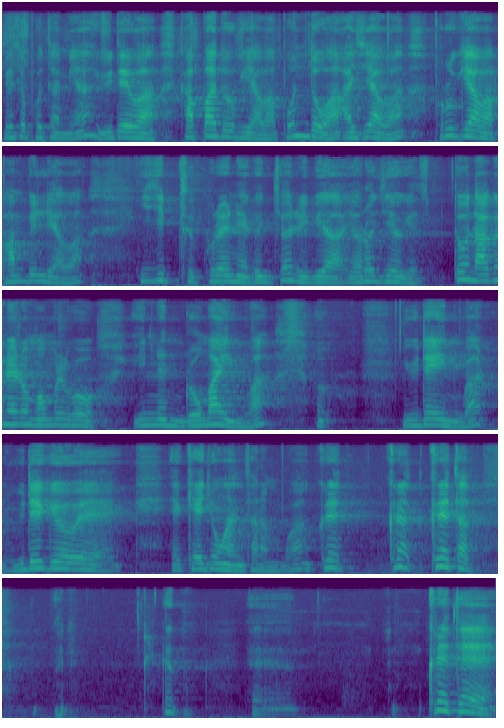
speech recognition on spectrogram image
메소포타미아, 유대와 갑바도기아와 본도와 아시아와 브루기아와 밤빌리아와 이집트, 구레네 근처 리비아 여러 지역이었습니다. 또 나그네로 머물고 있는 로마인과 어, 유대인과 유대교에 개종한 사람과 크레, 크레, 크레타 그, 크레테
